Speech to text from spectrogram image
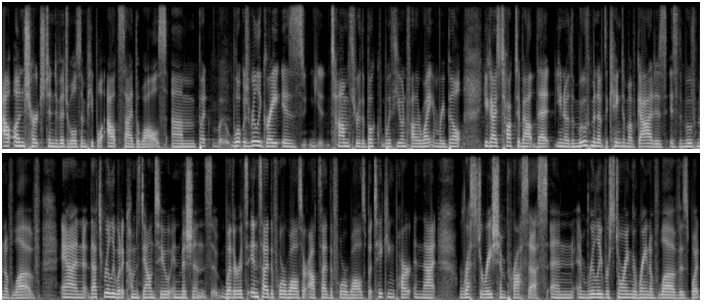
unchurched individuals and people outside the walls. Um, but what was really great is Tom through the book with you and Father White and Rebuilt, you guys talked about that. You know, the movement of the kingdom of God is is the movement of love, and that's really what it comes down to in missions, whether it's inside the four walls or outside the four walls. But taking part in that restoration process and and really restoring the reign of love is what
